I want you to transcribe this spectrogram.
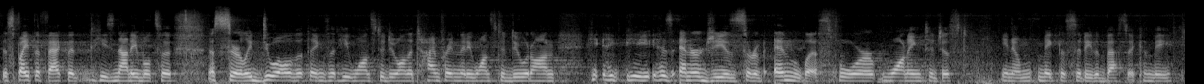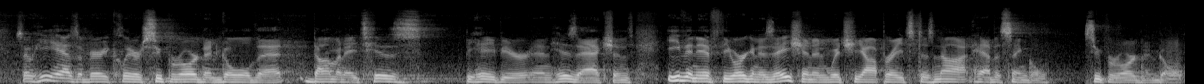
despite the fact that he's not able to necessarily do all the things that he wants to do on the time frame that he wants to do it on, he, he, his energy is sort of endless for wanting to just you know, make the city the best it can be. So he has a very clear superordinate goal that dominates his behavior and his actions, even if the organization in which he operates does not have a single superordinate goal.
